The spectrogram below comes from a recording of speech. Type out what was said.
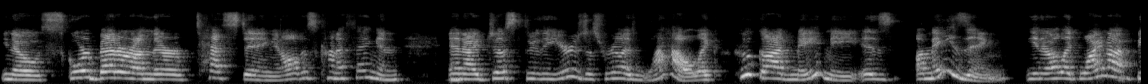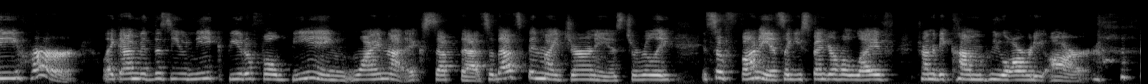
you know score better on their testing and all this kind of thing. And and i just through the years just realized wow like who god made me is amazing. You know like why not be her? Like i'm this unique beautiful being. Why not accept that? So that's been my journey is to really it's so funny. It's like you spend your whole life trying to become who you already are.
